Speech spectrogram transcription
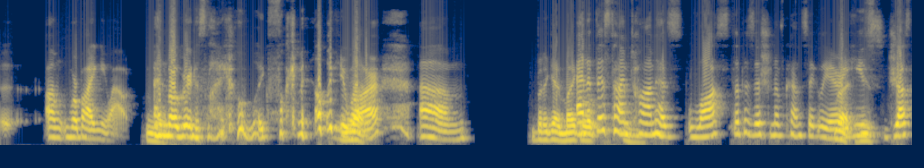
uh, um, "We're buying you out," Yeah. and Moe Greene is like, "I'm like fucking hell, you are." Um, But again, Michael. and at this time, Tom has lost the position of consigliere. Right, he's, just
